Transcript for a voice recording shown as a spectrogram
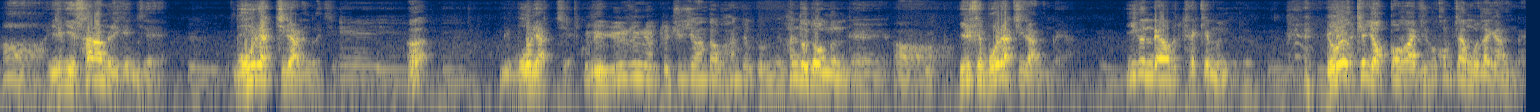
아 이렇게 사람을 이렇게 이제 음. 모략질하는 거지, 예, 예. 어? 예. 모략질. 근데 이- 윤석열도 지지한다고 한 적도 없는데. 한도도 없는데, 예. 어, 이렇게 모략질하는 거야. 음. 이건 내가 볼 때 대깨문이거든. 요렇게 엮어가지고 꼼짝 못하게 하는 거야.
